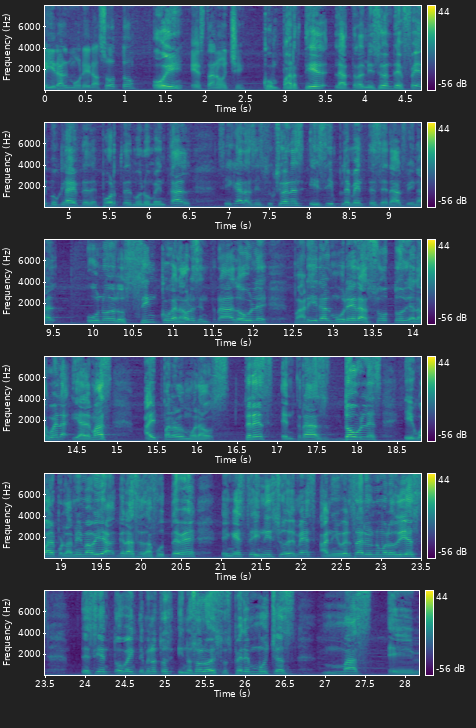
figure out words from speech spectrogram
ir al Morera Soto Hoy esta noche. Compartir la transmisión de Facebook Live de Deportes Monumental. Siga las instrucciones y simplemente será al final uno de los cinco ganadores entrada doble para ir al Morera Soto de Alajuela. Y además hay para los morados tres entradas dobles, igual por la misma vía, gracias a Food TV, en este inicio de mes, aniversario número 10 de 120 minutos. Y no solo esto, esperen muchas más. eh,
